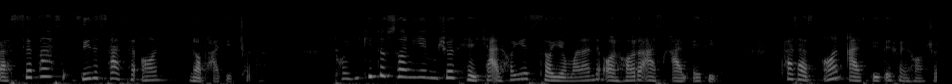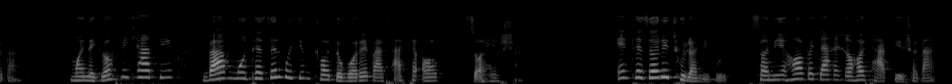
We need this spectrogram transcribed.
و سپس زیر سطح آن ناپدید شدند. تا یکی دو ثانیه می‌شد هیکلهای سایه مانند آنها را از قلعه دید. پس از آن از دیده پنهان شدند. ما نگاه می کردیم و منتظر بودیم تا دوباره بر سطح آب ظاهر شند. انتظاری طولانی بود. ثانیه ها به دقیقه ها تبدیل شدند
